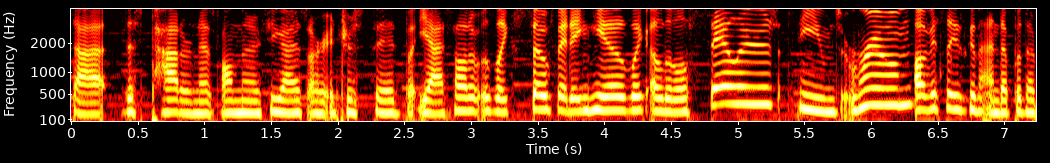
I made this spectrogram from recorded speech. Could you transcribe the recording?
that this pattern is on there if you guys are interested. But yeah, I thought it was like so fitting. He has like a little sailors themed room. Obviously, he's gonna end up with a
